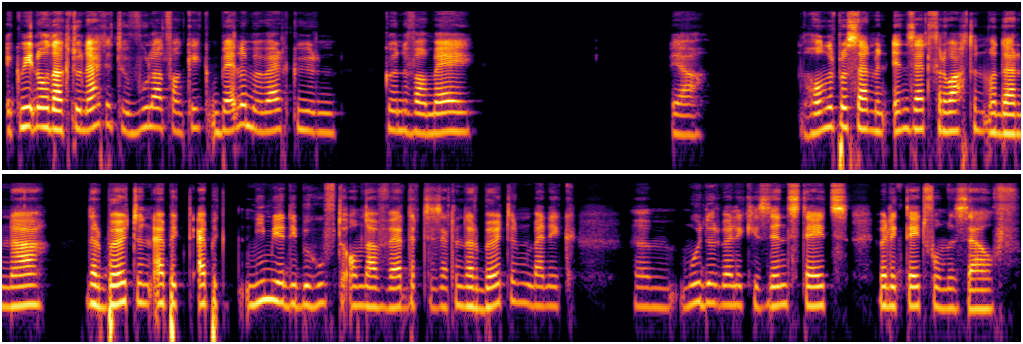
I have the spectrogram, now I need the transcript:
Ik weet nog dat ik toen echt het gevoel had van, kijk, binnen mijn werkuren kunnen van mij ja, 100% mijn inzet verwachten, maar daarna, daarbuiten heb ik, heb ik niet meer die behoefte om dat verder te zetten. Daarbuiten ben ik um, moeder, wil ik gezinstijd, wil ik tijd voor mezelf.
